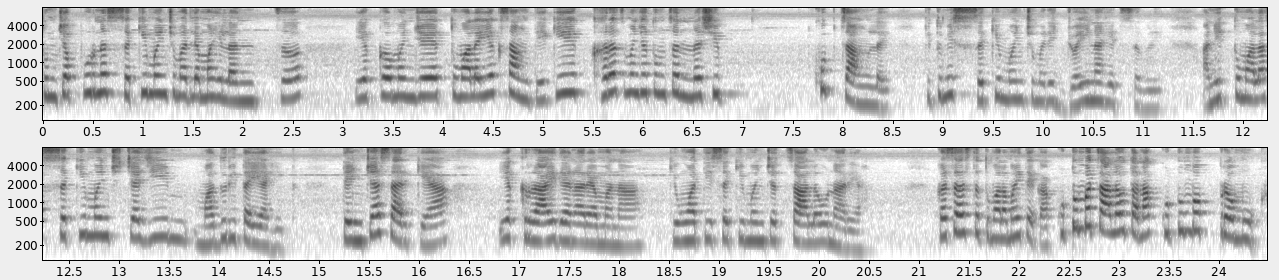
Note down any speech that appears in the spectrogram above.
तुमच्या पूर्ण सखी मंचमधल्या महिलांचं एक म्हणजे तुम्हाला एक सांगते की खरंच म्हणजे तुमचं नशीब खूप चांगलं आहे की तुम्ही सखी मंचमध्ये जॉईन आहेत सगळे. आणि तुम्हाला सखी मंचच्या जी माधुरीताई आहेत त्यांच्यासारख्या एक राय देणाऱ्या म्हणा किंवा ती सखी मंच चालवणाऱ्या कसं असतं तुम्हाला माहिती आहे का? कुटुंब चालवताना कुटुंब प्रमुख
